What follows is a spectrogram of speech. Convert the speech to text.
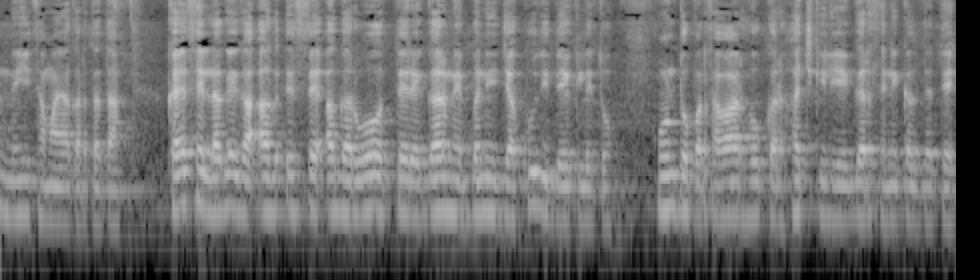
नहीं समाया करता था। कैसे लगेगा अग, इससे अगर वो तेरे घर में बनी जकूदी देख ले तो? ऊँटों पर सवार होकर हज के लिए घर से निकलते थे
